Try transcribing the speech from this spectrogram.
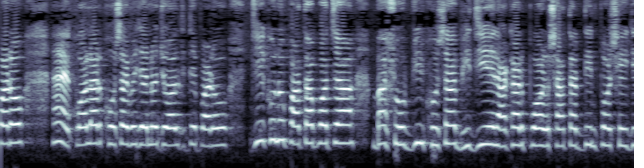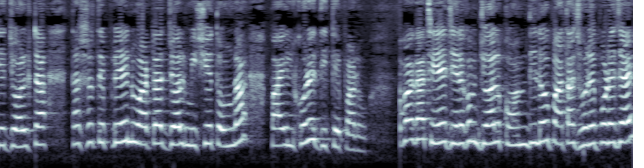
পারো। হ্যাঁ কলার খোসা ভেজানো জল দিতে পারো। যে কোনো পাতা পচা বা সবজির খোসা ভিজিয়ে রাখার পর সাত আট দিন পর সেই যে জলটা, তার সাথে প্লেন ওয়াটার জল মিশিয়ে তোমরা পাইল করে দিতে পারো। জবা গাছে যেরকম জল কম দিলেও পাতা ঝরে পড়ে যায়,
